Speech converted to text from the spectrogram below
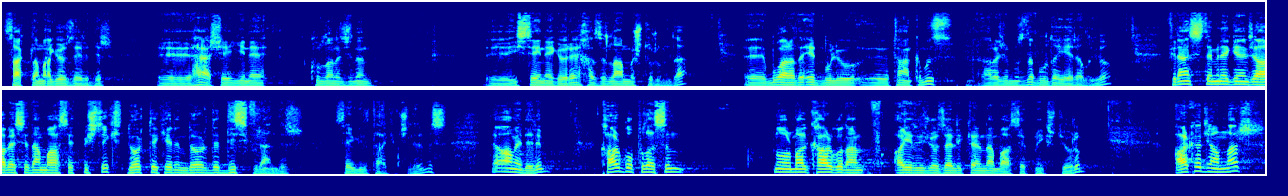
saklama gözleridir. E, her şey yine kullanıcının e, isteğine göre hazırlanmış durumda. E, bu arada AdBlue e, tankımız aracımızda burada yer alıyor. Fren sistemine gelince ABS'den bahsetmiştik. Dört tekerin dördü de disk frendir sevgili takipçilerimiz. Devam edelim. Cargo Plus'ın normal kargodan ayırıcı özelliklerinden bahsetmek istiyorum. Arka camlar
